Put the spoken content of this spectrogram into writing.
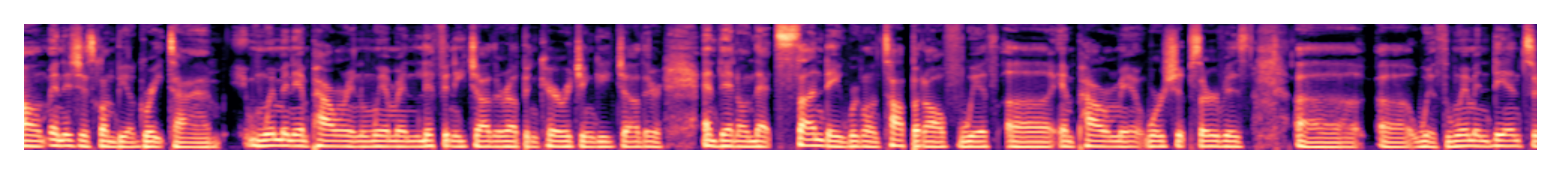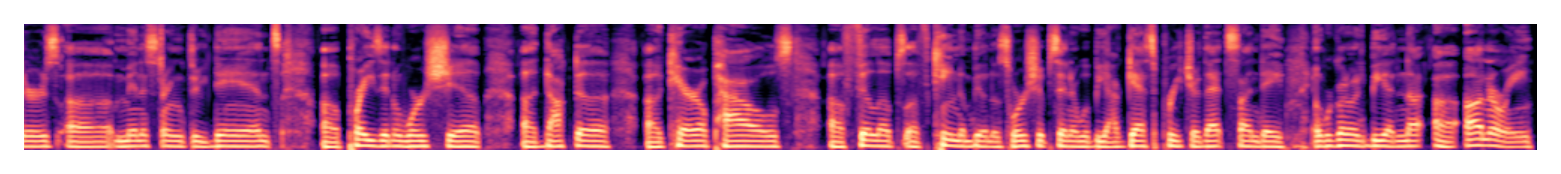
um, and it's just going to be a great time. Women empowering women, lifting each other up, encouraging each other, and then on that Sunday we're going to top it off with uh, empowerment worship service uh, uh, with women dancers uh, ministering through dance, uh, praise and worship. Uh, Dr. Uh, Carol Powell's uh, Phillips of Kingdom Builders Worship Center will be our guest preacher that Sunday, and we're going to be uh, honoring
